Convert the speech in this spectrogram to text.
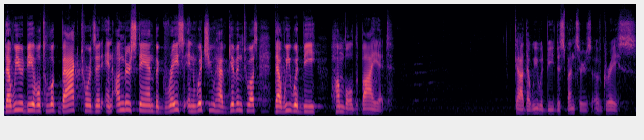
that we would be able to look back towards it and understand the grace in which you have given to us, that we would be humbled by it. God, that we would be dispensers of grace,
